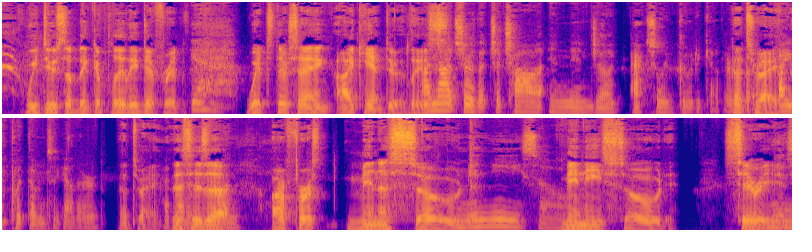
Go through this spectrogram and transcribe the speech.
we do something completely different, Yeah. which they're saying I can't do at least. I'm not sure that cha-cha and ninja actually go together. That's right. I put them together. That's right. This is a fun. our first mini-sode Mini so. mini-sode series.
